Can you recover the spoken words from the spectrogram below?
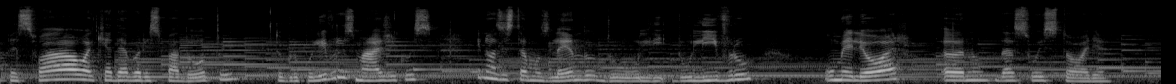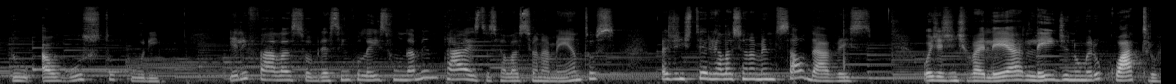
pessoal, aqui é Débora Espadoto do grupo Livros Mágicos e nós estamos lendo do, do livro O Melhor Ano da Sua História, do Augusto Cury. E ele fala sobre as cinco leis fundamentais dos relacionamentos para a gente ter relacionamentos saudáveis. Hoje a gente vai ler a lei de número 4.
